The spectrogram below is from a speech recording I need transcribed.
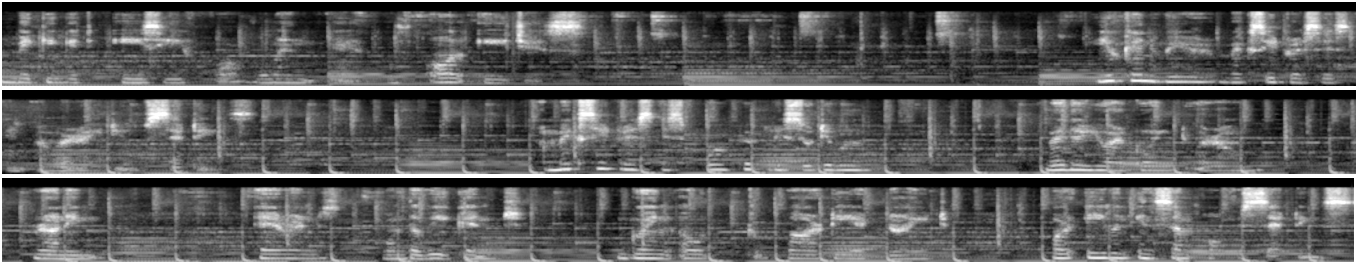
making it easy for women of all ages. You can wear maxi dresses in a variety of settings. A maxi dress is perfectly suitable whether you are going to around running errands on the weekend, going out to party at night, or even in some office settings.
